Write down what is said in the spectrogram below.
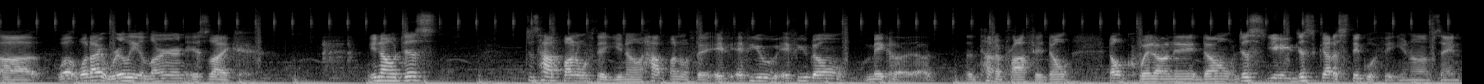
uh what what i really learned is like you know just just have fun with it you know have fun with it. If, if you if you don't make a, a ton of profit. Don't don't quit on it. Don't just you just gotta stick with it you know what i'm saying?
